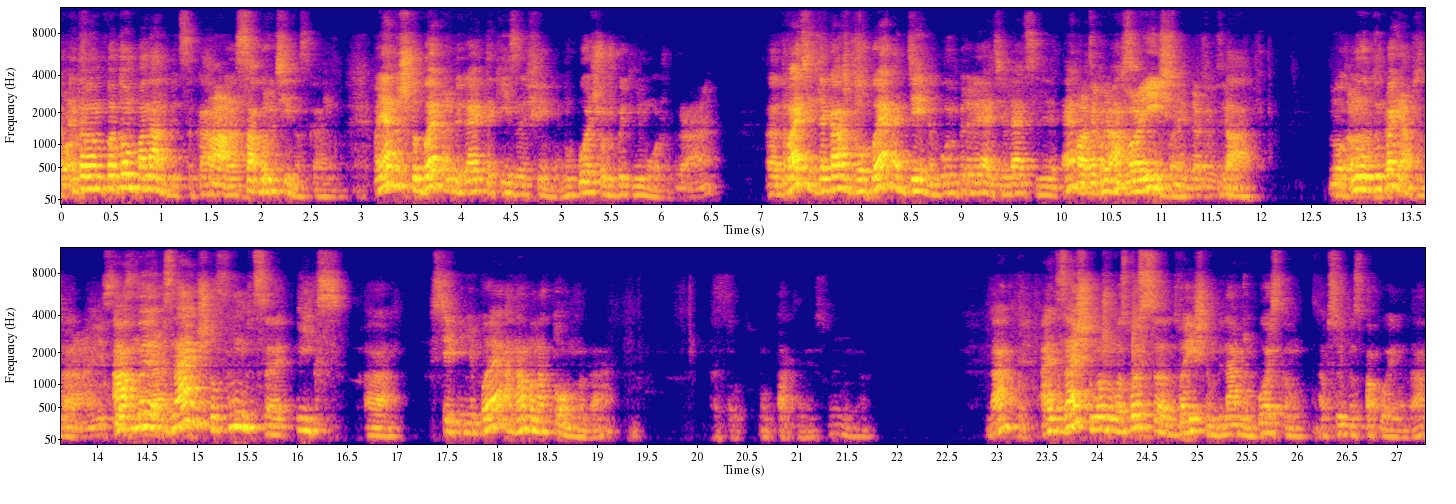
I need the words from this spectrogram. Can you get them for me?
Вот. Это вам потом понадобится, как А. сабрутина, скажем. Понятно, что b пробегает такие значения, но больше уж быть не может. Да. Э, Давайте для каждого b отдельно будем проверять, является ли n. А, ты прям двоичный даже взял. Да. Ну, Ну, да, ну, понятно, конечно, да. А мы да. знаем, что функция x э, в степени b, она монотонна, да? Вот, так нарисуем. Да? А это значит, что можем воспользоваться двоичным бинарным поиском абсолютно спокойно, да?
